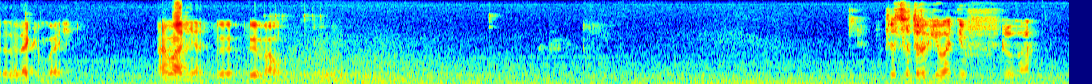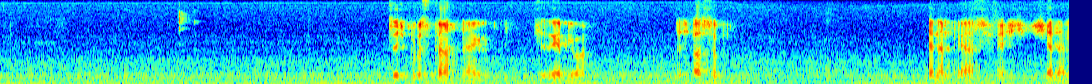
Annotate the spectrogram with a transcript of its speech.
Za daleko byłeś. Ale ładnie pły- co drugi ładnie wpływa. Coś pusto nagle się zrobiło. Coś osób. Siedem teraz, sześć, siedem.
